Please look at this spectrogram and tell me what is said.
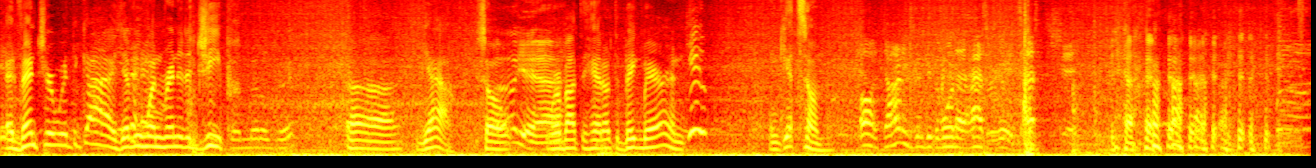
adventure with the guys. Everyone rented a Jeep. The middle grip. Uh, yeah. So Oh, yeah. we're about to head up to Big Bear and and get some. Oh, Donnie's gonna be the one that has to really test the shit.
